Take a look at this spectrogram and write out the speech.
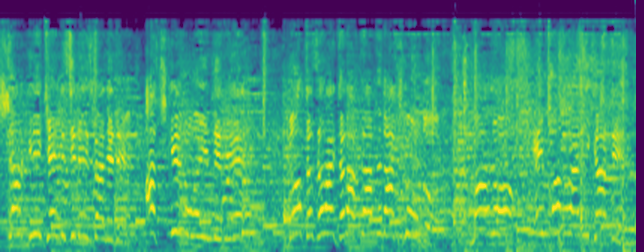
şarkıyı kendisi de ezberledi. Aşkın olayım dedi. Galatasaray taraftarının aşkı oldu. Mauro Emanuel Icardi.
